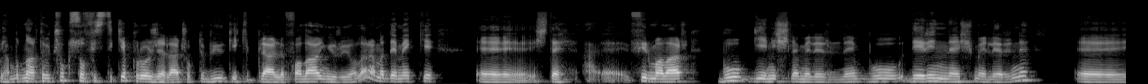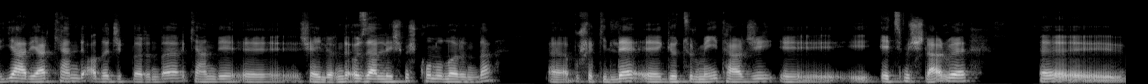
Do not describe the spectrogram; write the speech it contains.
yani bunlar tabii çok sofistike projeler, çok da büyük ekiplerle falan yürüyorlar ama demek ki e, işte e, firmalar bu genişlemelerini, bu derinleşmelerini e, yer yer kendi adacıklarında, kendi e, şeylerinde, özelleşmiş konularında e, bu şekilde e, götürmeyi tercih e, etmişler ve e,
